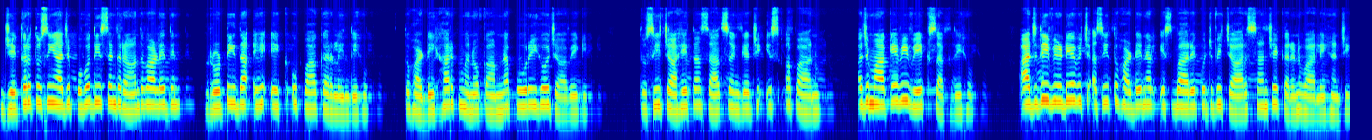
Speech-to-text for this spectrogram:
ਜੇਕਰ ਤੁਸੀਂ ਅੱਜ ਪੋਹ ਦੀ ਸੰਗਰਾਂਦ ਵਾਲੇ ਦਿਨ ਰੋਟੀ ਦਾ ਇਹ ਇੱਕ ਉਪਾਅ ਕਰ ਲੈਂਦੇ ਹੋ, ਤੁਹਾਡੀ ਹਰ ਮਨੋਕਾਮਨਾ ਪੂਰੀ ਹੋ ਜਾਵੇਗੀ। ਤੁਸੀਂ ਚਾਹੇ ਤਾਂ ਸਾਧ ਸੰਗਤ ਜੀ ਇਸ ਉਪਾਅ ਨੂੰ ਅਜਮਾ ਕੇ ਵੀ ਵੇਖ ਸਕਦੇ ਹੋ। ਅੱਜ ਦੀ ਵੀਡੀਓ ਵਿੱਚ ਅਸੀਂ ਤੁਹਾਡੇ ਨਾਲ ਇਸ ਬਾਰੇ ਕੁਝ ਵਿਚਾਰ ਸਾਂਝੇ ਕਰਨ ਵਾਲੇ ਹਾਂ ਜੀ।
